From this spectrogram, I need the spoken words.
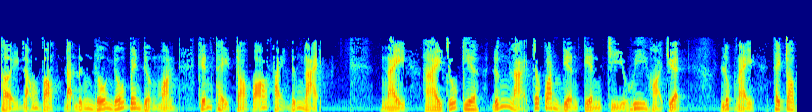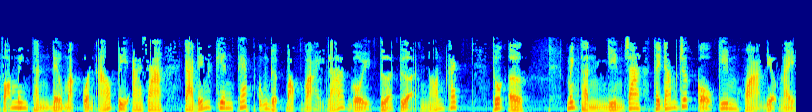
thời lõng vọng đã đứng lố nhố bên đường mòn, khiến thầy trò võ phải đứng lại. Này, hai chú kia đứng lại cho quan điện tiền chỉ huy hỏi chuyện. Lúc này, thầy trò võ minh thần đều mặc quần áo piazza, cả đến khiên thép cũng được bọc vải lá gồi tựa tựa nón khách, thuốc ơ. Minh Thần nhìn ra thấy đám trước cổ kim hòa điệu này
